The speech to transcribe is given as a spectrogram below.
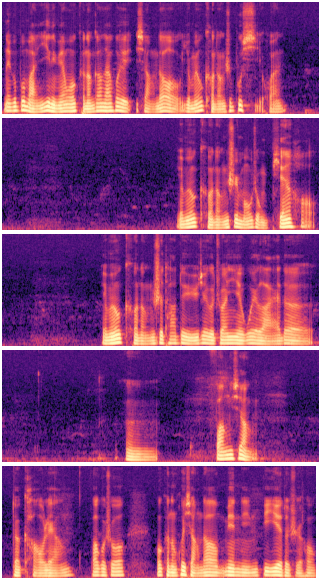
那个不满意里面，我可能刚才会想到有没有可能是不喜欢。有没有可能是某种偏好？有没有可能是他对于这个专业未来的嗯方向的考量？包括说，我可能会想到面临毕业的时候，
